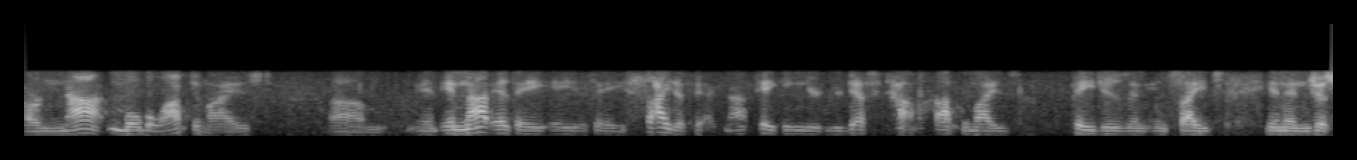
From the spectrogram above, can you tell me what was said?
are not mobile optimized, um, and, and not as a, as a side effect, not taking your, your desktop optimized pages and, and sites and then just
